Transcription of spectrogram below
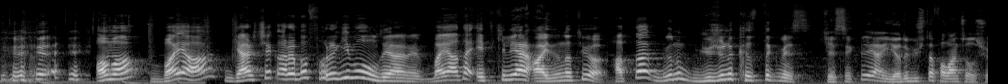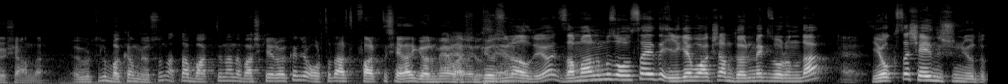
Ama bayağı gerçek araba farı gibi oldu yani. Bayağı da etkili yani aydınlatıyor. Hatta bunun gücünü kıstık biz. Kesinlikle yani yarı güçte falan çalışıyor şu anda. Öbür türlü bakamıyorsun. Hatta baktığın anda başka yere bakınca ortada artık farklı şeyler görmeye Yani başlıyorsun. gözünü yani. alıyor. Zamanımız olsaydı İlge bu akşam dönmek zorunda. Evet. Yoksa şey düşünüyorduk.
